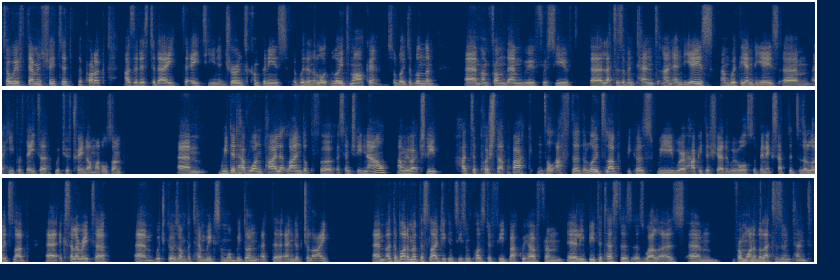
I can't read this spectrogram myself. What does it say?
So we've demonstrated the product as it is today to 18 insurance companies within the Lloyd's market, so Lloyd's of London. Um, and from them, we've received uh, letters of intent and NDAs, and with the NDAs, um, a heap of data, which we've trained our models on. Um, we did have one pilot lined up for essentially now, and we've actually had to push that back until after the Lloyd's Lab because we were happy to share that we've also been accepted to the Lloyd's Lab uh, Accelerator, um, which goes on for 10 weeks and will be done at the end of July. Um, at the bottom of the slide, you can see some positive feedback we have from early beta testers as well as um, from one of the letters of intent.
